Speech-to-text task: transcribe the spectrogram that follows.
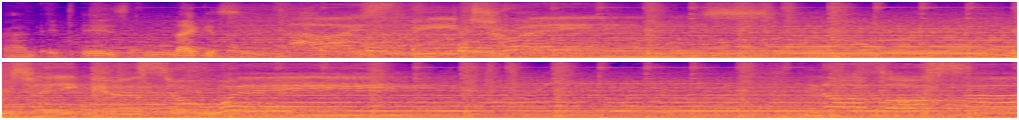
And it is Legacy. High speed trains take us away, north or south,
